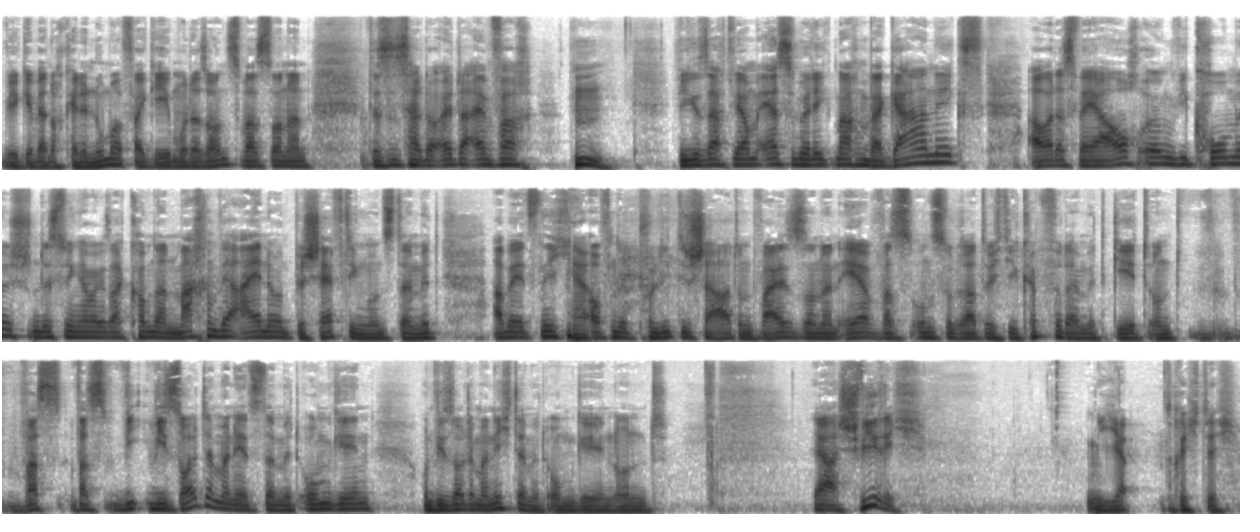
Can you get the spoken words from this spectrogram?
wir werden auch keine Nummer vergeben oder sonst was, sondern das ist halt heute einfach, hm, wie gesagt, wir haben erst überlegt, machen wir gar nichts, aber das wäre ja auch irgendwie komisch und deswegen haben wir gesagt, komm, dann machen wir eine und beschäftigen uns damit. Aber jetzt nicht ja. auf eine politische Art und Weise, sondern eher, was uns so gerade durch die Köpfe damit geht und was, was, wie, wie sollte man jetzt damit umgehen und wie sollte man nicht damit umgehen und ja, schwierig. Ja, richtig.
